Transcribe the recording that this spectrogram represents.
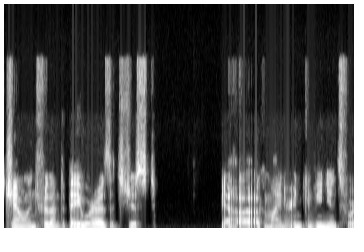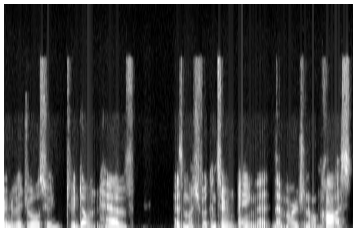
challenge for them to pay, whereas it's just yeah a, a minor inconvenience for individuals who who don't have as much of a concern paying that that marginal cost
